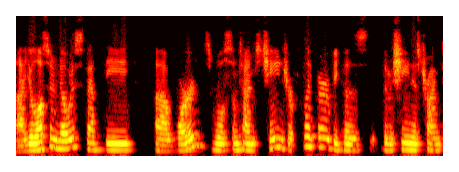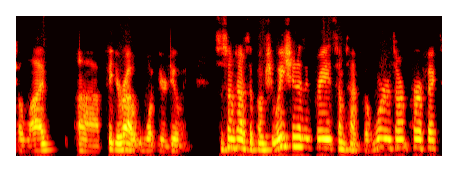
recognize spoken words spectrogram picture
Uh, you'll also notice that the uh, words will sometimes change or flicker because the machine is trying to live uh, figure out what you're doing. So sometimes the punctuation isn't great, sometimes the words aren't perfect,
